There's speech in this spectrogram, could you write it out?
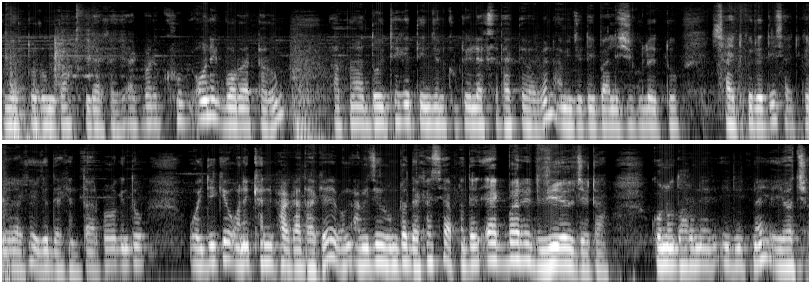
আমি একটু রুমটা দেখাই। একবারে খুব, অনেক বড় একটা রুম আপনারা দুই থেকে তিনজন খুব রিল্যাক্সে থাকতে পারবেন। আমি যদি বালিশগুলো একটু সাইড করে দিই সাইড করে রাখি, এই যে দেখেন, তারপরও কিন্তু ওইদিকে অনেকখানি ফাঁকা থাকে এবং আমি যে রুমটা দেখাচ্ছি, আপনাদের একবারে রিয়েল যেটা। কোনো ধরনের এডিট নাই। এই হচ্ছে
